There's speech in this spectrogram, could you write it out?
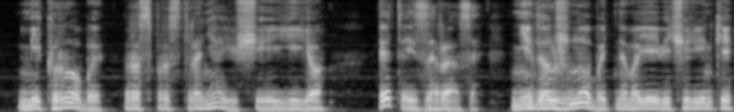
— микробы, распространяющие ее. Этой заразы не должно быть на моей вечеринке.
